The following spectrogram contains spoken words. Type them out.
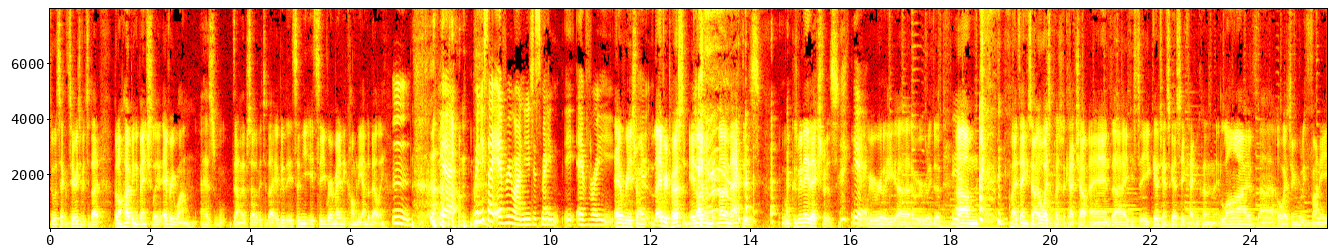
do a second series of It's A Date. But I'm hoping eventually everyone has done an episode of It's A Date. It's a it's the romantic comedy underbelly. Mm. yeah, when you say everyone, you just mean every. Every Australian, every person, yeah, not even not even actors, because we need extras. Yeah. we really, uh, we really do. Yeah. Um, mate, thank you so much. Always a pleasure to catch up. And uh, if you see, get a chance to go see Kate McLennan live, uh, always doing really funny,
